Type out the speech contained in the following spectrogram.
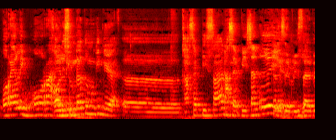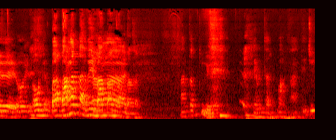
oreling ora Kalau di Sunda tuh mungkin kayak eh, kasep pisan. kasep pisan euy Kasep pisan tuh. Oh, oh ba- banget artinya Nah, banget. banget Mantap juga. ya. bentar. Wah, mati cuy.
